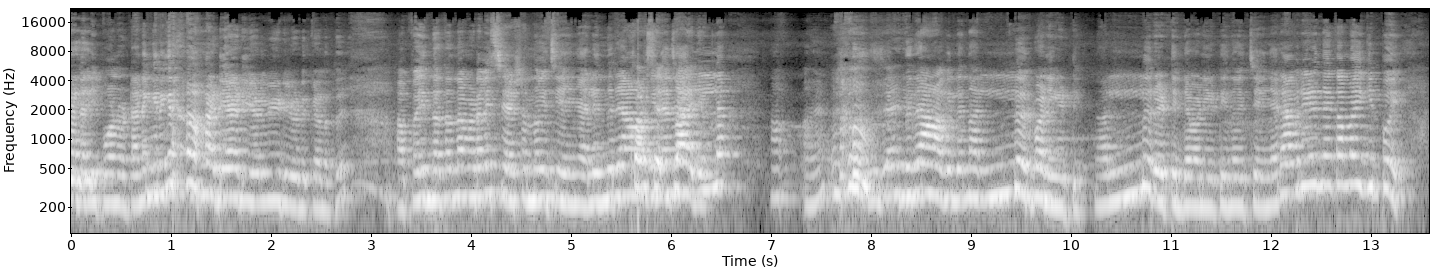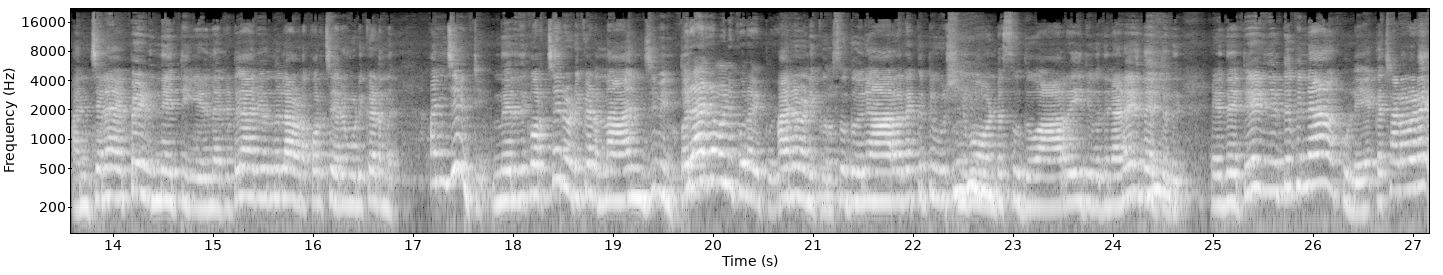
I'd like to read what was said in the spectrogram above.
കടലിൽ പോണോട്ടാണ് ഇങ്ങനെ ഇങ്ങനെ ആടി ആടിയാണ് വീഡിയോ എടുക്കണത്. അപ്പൊ ഇന്നത്തെ നമ്മുടെ വിശേഷം എന്ന് വെച്ച് കഴിഞ്ഞാൽ ഇന്ന് രാവിലെ? ഇന്ന് രാവിലെ നല്ലൊരു പണി കിട്ടി. നല്ലൊരു എട്ടിന്റെ പണി കിട്ടി എന്ന് വെച്ച് കഴിഞ്ഞാൽ രാവിലെ എഴുന്നേക്കാൻ വൈകിപ്പോയി. അഞ്ചരായപ്പോ എഴുന്നേറ്റി. എഴുന്നേറ്റിട്ട് കാര്യമൊന്നുമില്ല. അവിടെ കുറച്ചു നേരം കൂടി കിടന്ന്. അഞ്ച് മിനിറ്റ്. നേരത്തെ കുറച്ചു നേരം കൂടി കിടന്ന്. അഞ്ചു മിനിറ്റ്. ഒരു അരമണിക്കൂറായി പോയി. അരമണിക്കൂർ. സുധുവിന് ആറരക്ക് ട്യൂഷന് പോകേണ്ട. സുധു ആറ് ഇരുപതിനാണ് എഴുന്നേറ്റത്. എഴുന്നേറ്റ് കഴിഞ്ഞിട്ട് പിന്നെ കുളിയൊക്കെ ചടവടെ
